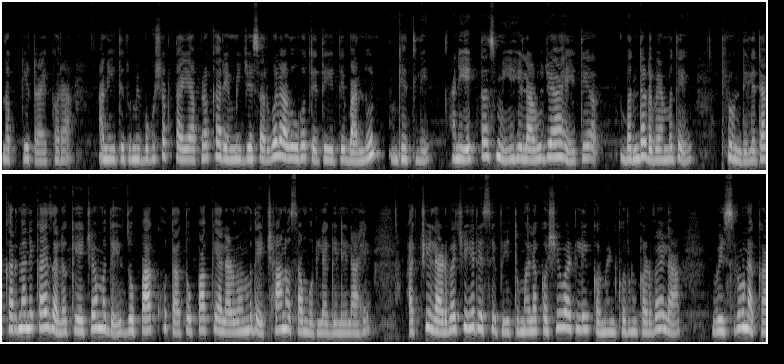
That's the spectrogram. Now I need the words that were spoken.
नक्की ट्राय करा. आणि इथे तुम्ही बघू शकता या प्रकारे मी जे सर्व लाडू होते ते इथे बांधून घेतले. आणि एक तास मी हे लाडू जे आहे ते बंद डब्यामध्ये ठेवून दिले. त्या कारणाने काय झालं की याच्यामध्ये जो पाक होता तो पाक या लाडवामध्ये छान असा मुरला गेलेला आहे. आजची लाडवाची ही रेसिपी तुम्हाला कशी वाटली कमेंट करून कळवायला विसरू नका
